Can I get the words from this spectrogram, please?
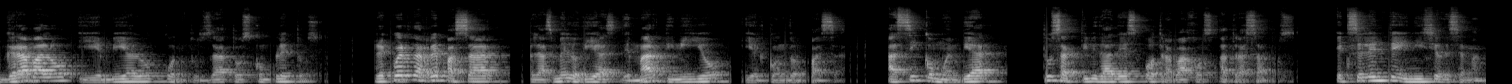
grábalo y envíalo con tus datos completos. Recuerda repasar las melodías de Martinillo y El Cóndor pasa, así como enviar tus actividades o trabajos atrasados. Excelente inicio de semana.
